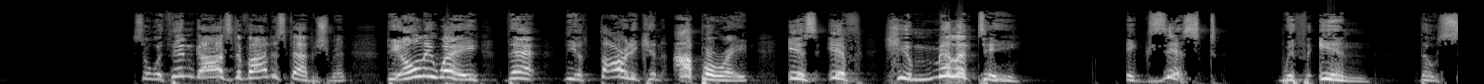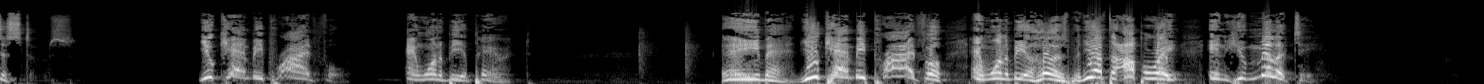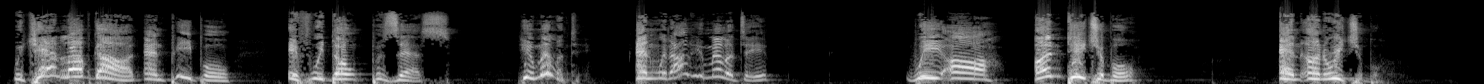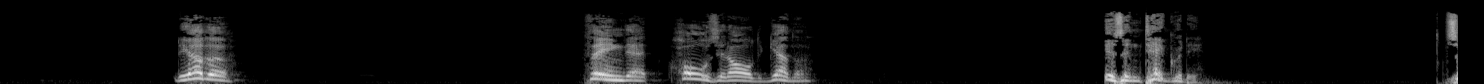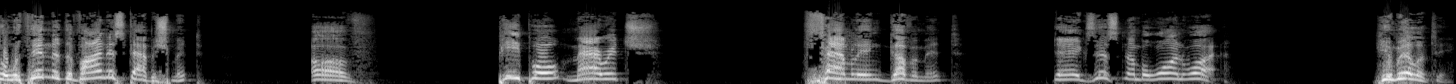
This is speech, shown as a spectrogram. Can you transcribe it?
So within God's divine establishment, the only way that the authority can operate is if humility exists within those systems. You can't be prideful and want to be a parent. Amen. You can't be prideful and want to be a husband. You have to operate in humility. We can't love God and people if we don't possess humility. And without humility, we are unteachable and unreachable. The other thing that holds it all together is integrity. So within the divine establishment of people, marriage, family and government, there exists number one, what? Humility.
